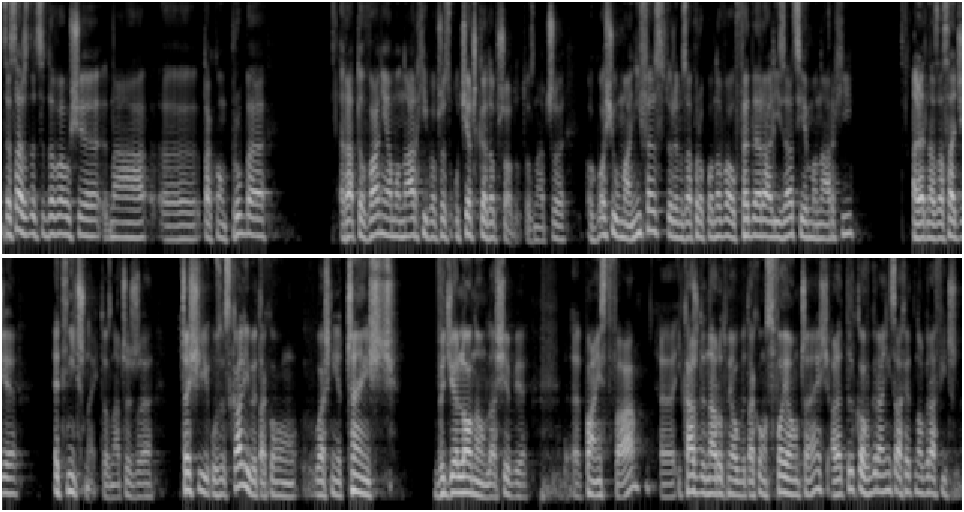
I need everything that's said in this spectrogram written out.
Cesarz zdecydował się na e, taką próbę ratowania monarchii poprzez ucieczkę do przodu. To znaczy ogłosił manifest, w którym zaproponował federalizację monarchii, ale na zasadzie etnicznej. To znaczy, że Czesi uzyskaliby taką właśnie część wydzieloną dla siebie e, państwa e, i każdy naród miałby taką swoją część, ale tylko w granicach etnograficznych.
